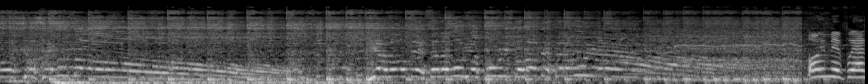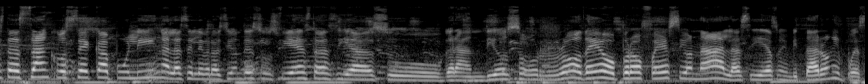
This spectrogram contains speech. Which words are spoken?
¡Ocho segundos! Hoy me fui hasta San José Capulín a la celebración de sus fiestas y a su grandioso rodeo profesional. Así es, me invitaron y pues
